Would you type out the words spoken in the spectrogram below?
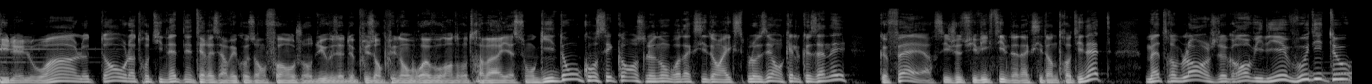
Qu'il est loin le temps où la trottinette n'était réservée qu'aux enfants. Aujourd'hui, vous êtes de plus en plus nombreux à vous rendre au travail à son guidon. Conséquence, le nombre d'accidents a explosé en quelques années. Que faire si je suis victime d'un accident de trottinette? Maître Blanche de Grandvilliers vous dit tout.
